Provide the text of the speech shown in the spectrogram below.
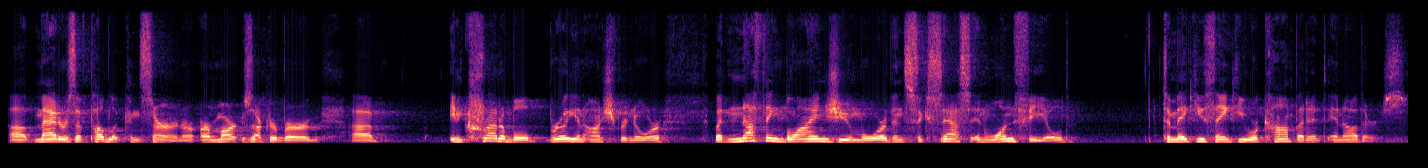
uh, matters of public concern, or, or Mark Zuckerberg, uh, incredible, brilliant entrepreneur, but nothing blinds you more than success in one field to make you think you are competent in others.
